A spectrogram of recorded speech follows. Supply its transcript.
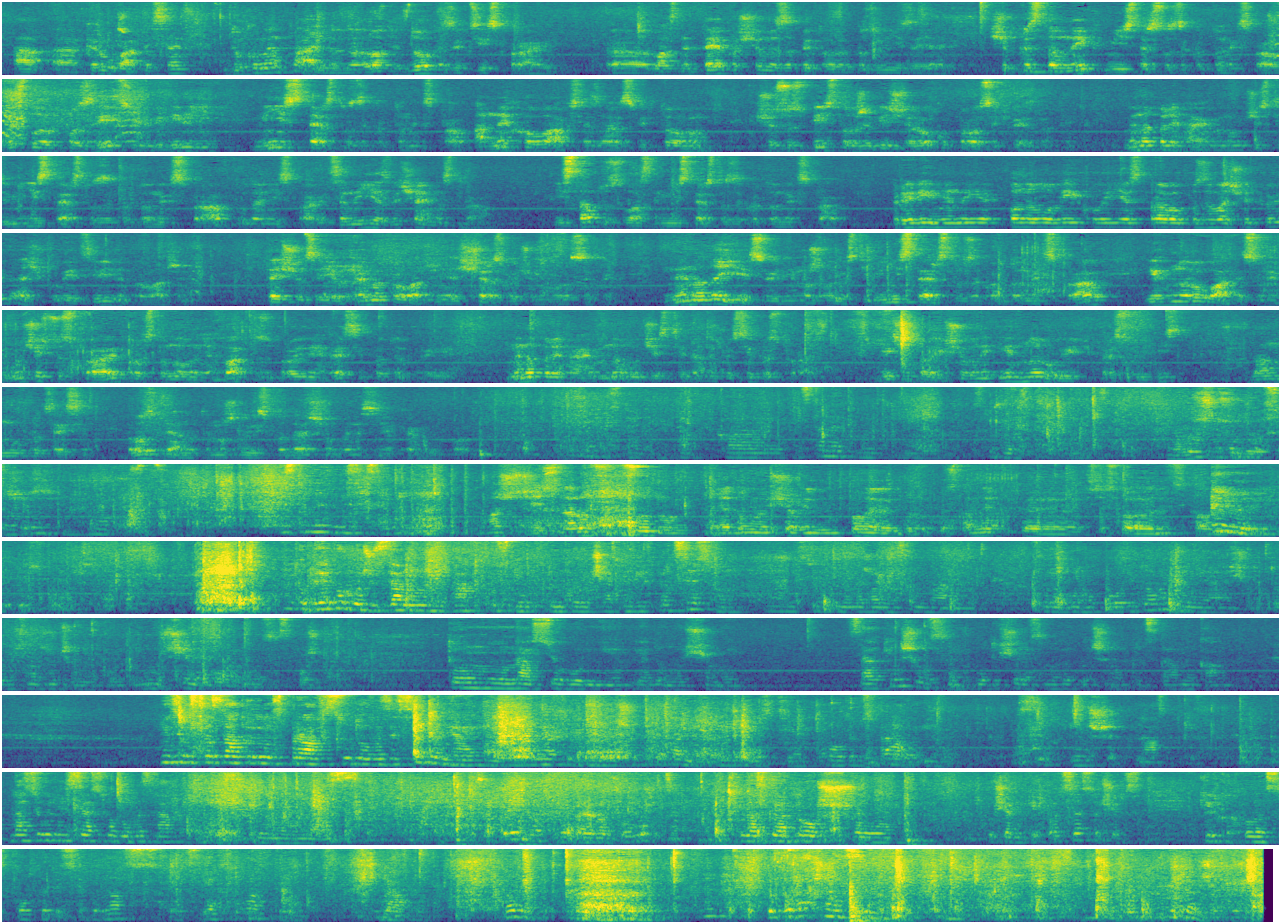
а е, керуватися документально, надавати докази в цій справі. Е, Власне, те, про що ми запитували в позовній заяві, що представник Міністерства закордонних справ висловив позицію від імені Міністерства закордонних справ, а не ховався зараз від того, що суспільство вже більше року просить визнати. Ми наполягаємо на участі Міністерства закордонних справ у даній справі. Це не є звичайна справа. І статус власне Міністерства закордонних справ прирівняний як по аналогії, коли є справа позивач відповідач, коли є цивільне провадження. Те, що це є окреме провадження, я ще раз хочу наголосити, не надає сьогодні можливості Міністерству закордонних справ ігнорувати свою участь у справі про встановлення факту збройної агресії проти України. Ми наполягаємо на участі даних осіб у справі. Більше того, якщо вони ігнорують присутність в даному процесі, розглянути можливість подальшого винесення окремої ухвали. Представник е, служби Я ваша честь. Представник міністерства. Ваша честь, на розсуд суду, я думаю, що він повинен бути представник, е, всі сторони зацікавлені. Ну, Добре, я погоджуюсь з даному випадку з думкою учасників процесу. Е, Сьогодні, на жаль, нас немає зворотнього повідомлення щодо того, що наш нічого не повідомлено. Ну, ще не повернулося з пошти. Тому на сьогодні, я думаю, що ми закінчили свою роботу. Ще раз ми викличемо представника Міністерства закордонних справ судове засідання і вирішити питання можливості розгляду справи і всіх інших наслідків. На сьогодні вся судове засідання у нас закрита, перерва проводиться. Будь ласка, я прошу учасників процесу через кілька хвилин спуститися до нас, з'ясувати дату. Добре?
